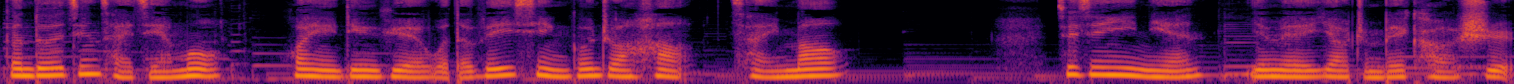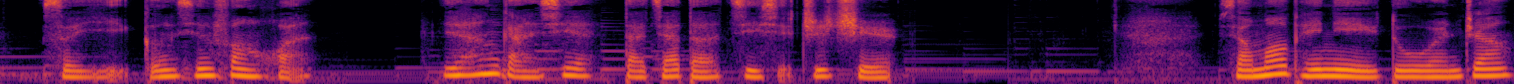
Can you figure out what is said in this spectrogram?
更多精彩节目，欢迎订阅我的微信公众号“彩猫”。最近一年，因为要准备考试，所以更新放缓，也很感谢大家的继续支持。小猫陪你读文章，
